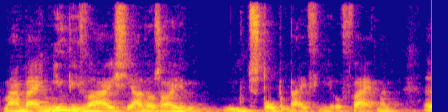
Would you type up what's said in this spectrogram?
Maar bij een nieuw device, ja, dan zou je moeten stoppen bij vier of vijf. Maar eh,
